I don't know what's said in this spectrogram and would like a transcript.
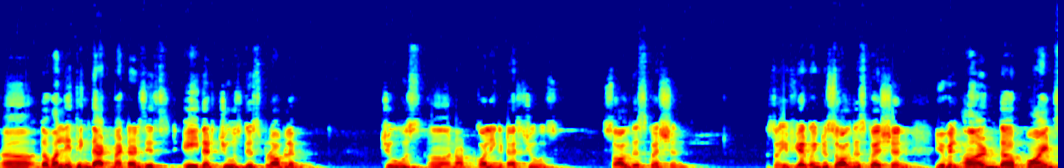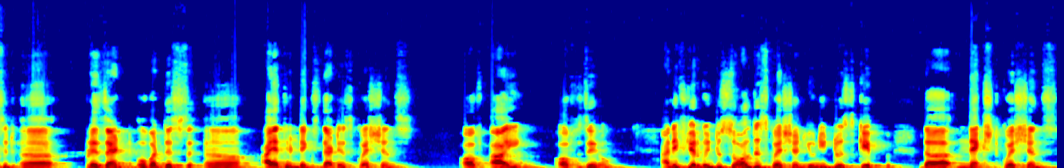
uh, the only thing that matters is either choose this problem choose uh, not calling it as choose solve this question. So if you are going to solve this question you will earn the points uh, present over this uh, ith index that is questions of i of 0 and if you are going to solve this question you need to skip the next questions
